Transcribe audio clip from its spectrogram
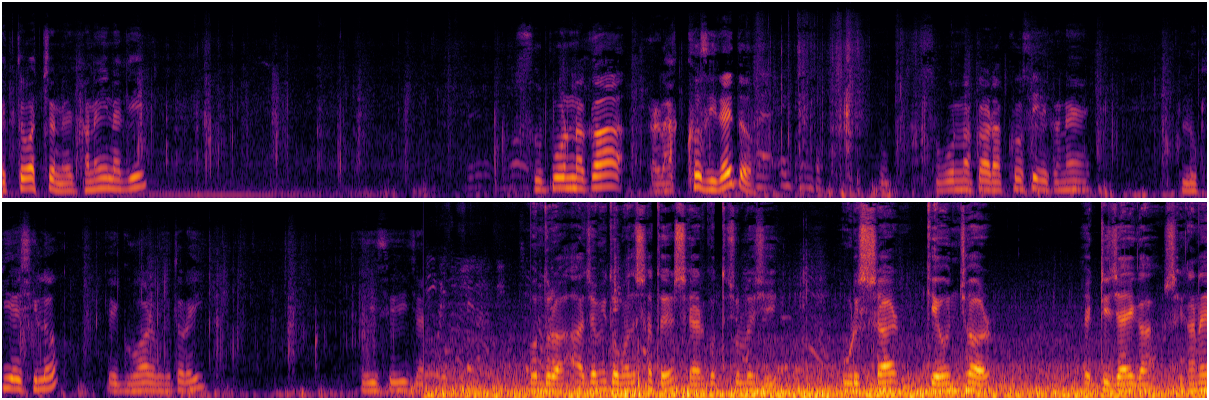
দেখতে পাচ্ছেন এখানেই নাকি সুপর্ণাকা রাক্ষসী তাই তো? সুবর্ণাকা রাক্ষসী এখানে লুকিয়েছিল এই গুহার ভিতরেই। এই সেই বন্ধুরা আজ আমি তোমাদের সাথে শেয়ার করতে চলেছি উড়িষ্যার কেওনঝড় একটি জায়গা। সেখানে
